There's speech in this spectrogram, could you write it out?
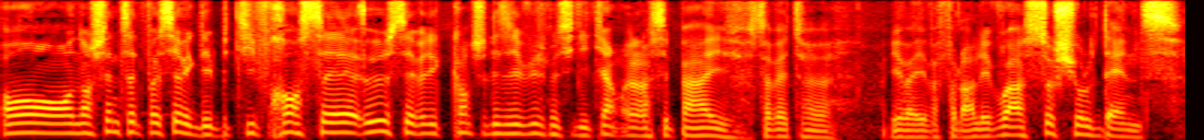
On enchaîne cette fois-ci avec des petits Français. Eux, c'est quand je les ai vus, je me suis dit tiens, alors c'est pareil, ça va être, euh, il va, il va falloir les voir. Social Dance.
